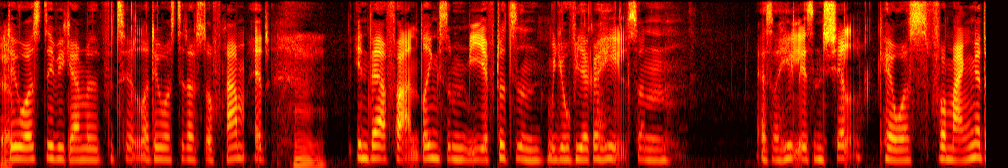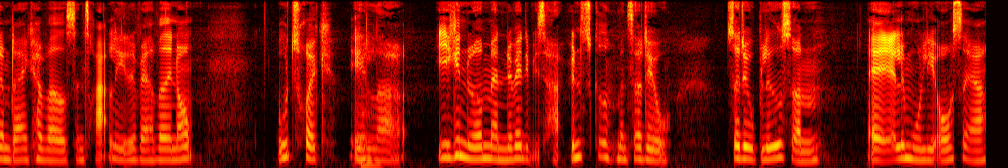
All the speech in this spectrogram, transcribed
Ja. Det er jo også det, vi gerne vil fortælle, og det er jo også det, der står frem, at Hmm. enhver forandring, som i eftertiden jo virker helt sådan, altså helt essentiel, kan jo også for mange af dem, der ikke har været centrale i det, være været enormt utryg, mm. eller ikke noget, man nødvendigvis har ønsket, men så er det jo, så er det jo blevet sådan af alle mulige årsager.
